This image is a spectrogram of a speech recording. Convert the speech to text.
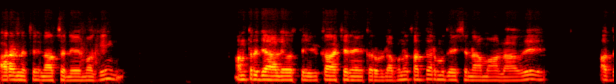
අරණසේ නාසනය මගින් අන්ත්‍රජාලය ඔස්සේ විකාශනය කරු ලබන සද්ධර්ම දේශනා මාලාවේ අද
